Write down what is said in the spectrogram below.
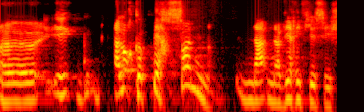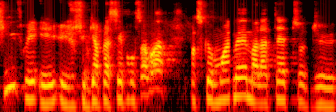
et, alors que personne n'a vérifié ces chiffres et, je suis bien placé pour le savoir parce que moi-même, à la tête du,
